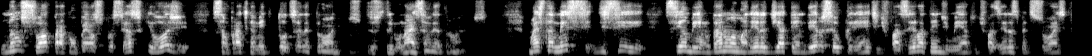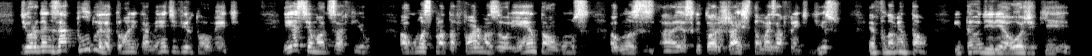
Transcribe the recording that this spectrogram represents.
não só para acompanhar os processos, que hoje são praticamente todos eletrônicos, os tribunais são eletrônicos, mas também de se, se ambientar numa maneira de atender o seu cliente, de fazer o atendimento, de fazer as petições, de organizar tudo eletronicamente e virtualmente. Esse é o maior desafio. Algumas plataformas orientam, alguns, alguns uh, escritórios já estão mais à frente disso, é fundamental. Então, eu diria hoje que,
